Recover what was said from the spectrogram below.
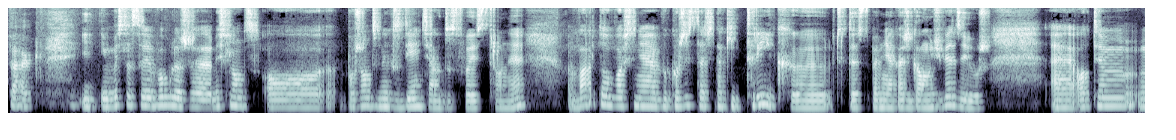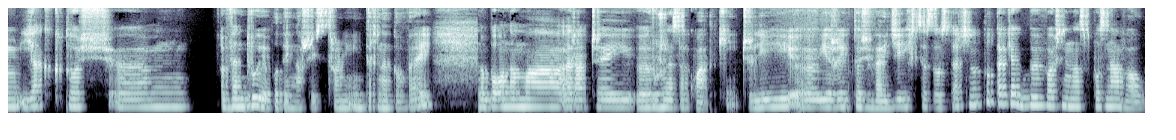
Tak. I, I myślę sobie w ogóle, że myśląc o porządnych zdjęciach do swojej strony, warto właśnie wykorzystać taki trik, e, czy to jest pewnie jakaś gałąź wiedzy już, e, o tym, jak ktoś wędruje po tej naszej stronie internetowej, no bo ona ma raczej różne zakładki, czyli e, jeżeli ktoś wejdzie i chce zostać, no to tak jakby właśnie nas poznawał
